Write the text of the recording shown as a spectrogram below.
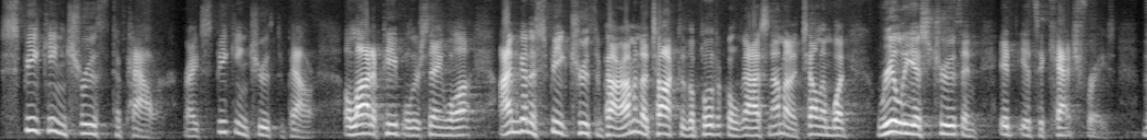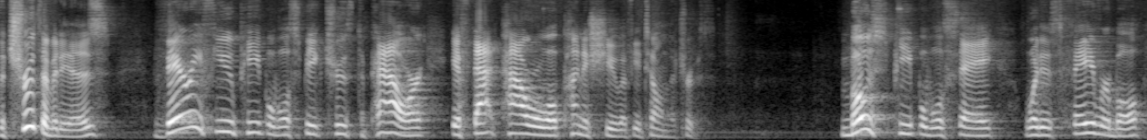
speaking truth to power, right? Speaking truth to power. A lot of people are saying, well, I'm going to speak truth to power. I'm going to talk to the political guys and I'm going to tell them what really is truth, and it, it's a catchphrase. The truth of it is, very few people will speak truth to power if that power will punish you if you tell them the truth. Most people will say what is favorable,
